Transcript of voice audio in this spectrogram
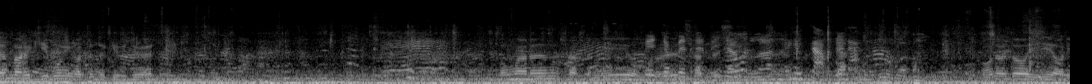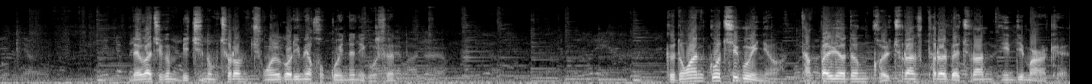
맨발의 기봉이 같은 느낌이죠. 목마른 사슴이 오늘도 이 어린 양. 내가 지금 미친놈처럼 중얼거리며 걷고 있는 이곳은 네, 그동안 꼬치구이녀, 닭발녀 등 걸출한 스타를 배출한 인디마켓.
